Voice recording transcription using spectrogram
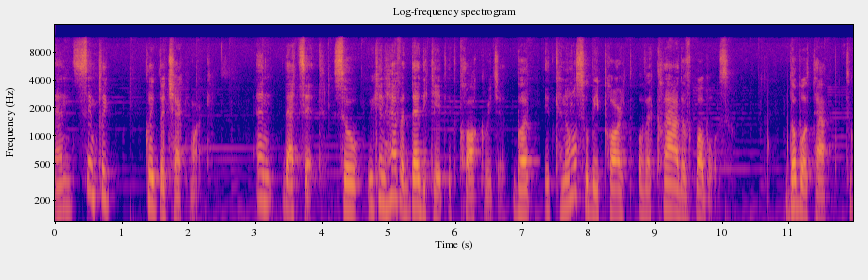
and simply click the check mark. And that's it. So we can have a dedicated clock widget, but it can also be part of a cloud of bubbles. Double tap to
